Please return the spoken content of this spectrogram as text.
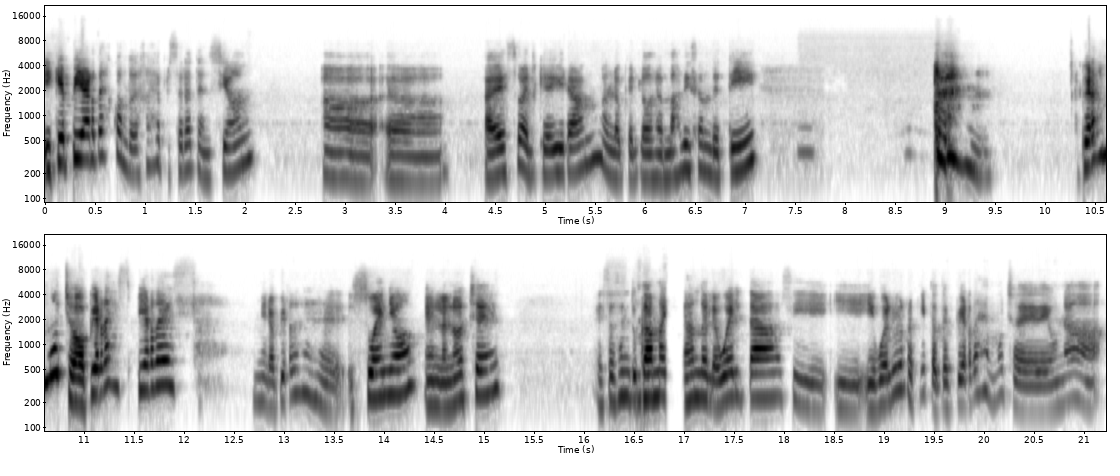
¿Y qué pierdes cuando dejas de prestar atención a, a, eso, al qué dirán, a lo que los demás dicen de ti? pierdes mucho, pierdes, pierdes, mira, pierdes el sueño en la noche, estás en tu cama y dándole vueltas y, y, y, vuelvo y repito, te pierdes en mucho de, de, una,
